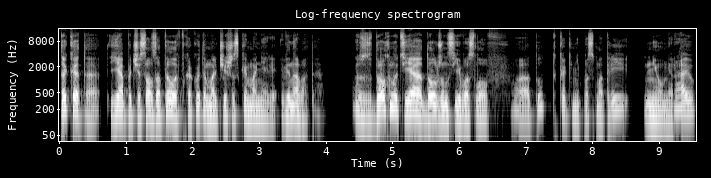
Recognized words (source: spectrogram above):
«Так это...» — я почесал затылок в какой-то мальчишеской манере. Виновата. «Сдохнуть я должен с его слов, а тут, как ни посмотри, не умираю».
